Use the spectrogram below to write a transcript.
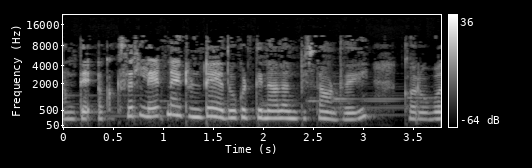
అంతే. ఒక్కొక్కసారి లేట్ నైట్ ఉంటే ఏదో ఒకటి తినాలనిపిస్తూ ఉంటుంది. కరువు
